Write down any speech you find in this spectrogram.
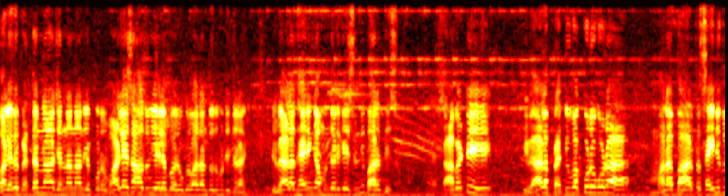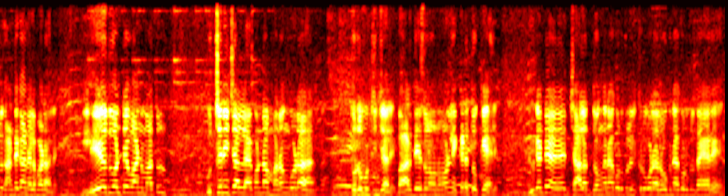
వాళ్ళు ఏదో పెద్దన్న చిన్నన్న అని చెప్పుకుంటారు. వాళ్ళే సాహసం చేయలేకపోయారు ఉగ్రవాదాన్ని తుదుముట్టించడానికి. ఈవేళ ధైర్యంగా ముందడిగేసింది భారతదేశం. కాబట్టి ఈవేళ ప్రతి ఒక్కడు కూడా మన భారత సైనికులకు అండగా నిలబడాలి. లేదు అంటే వాడిని మాత్రం ఉచ్చనీచాలు లేకుండా మనం కూడా తుడముట్టించాలి. భారతదేశంలో ఉన్న వాళ్ళని ఇక్కడే తొక్కేయాలి. ఎందుకంటే చాలా దొంగ నాకొడుకులు ఇక్కడ కూడా రోగ నాకొడుకులు తయారయ్యారు.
